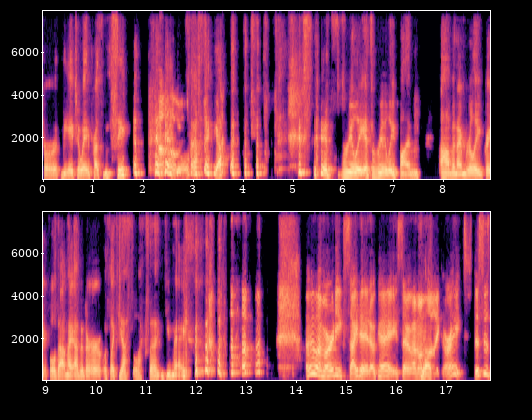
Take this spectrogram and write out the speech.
for the HOA presidency. Oh. so, yeah. it's it's really it's really fun. Um, and I'm really grateful that my editor was like, yes, Alexa, you may. oh, I'm already excited. Okay. So I'm, I'm yeah. like, all right, this is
